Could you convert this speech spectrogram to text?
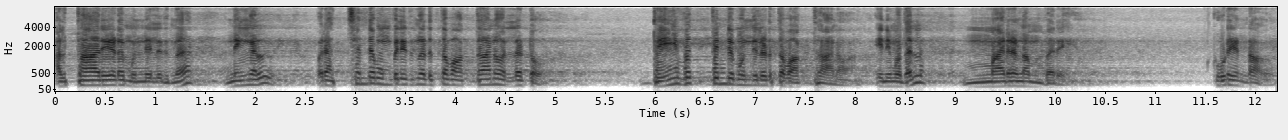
അൽത്താരയുടെ മുന്നിലിരുന്ന് നിങ്ങൾ ഒരച്ഛന്റെ മുമ്പിലിരുന്ന് എടുത്ത വാഗ്ദാനം അല്ലട്ടോ. ദൈവത്തിന്റെ മുന്നിലെടുത്ത വാഗ്ദാനമാണ്. ഇനി മുതൽ മരണം വരെ. കൂടെ ഉണ്ടാവും.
